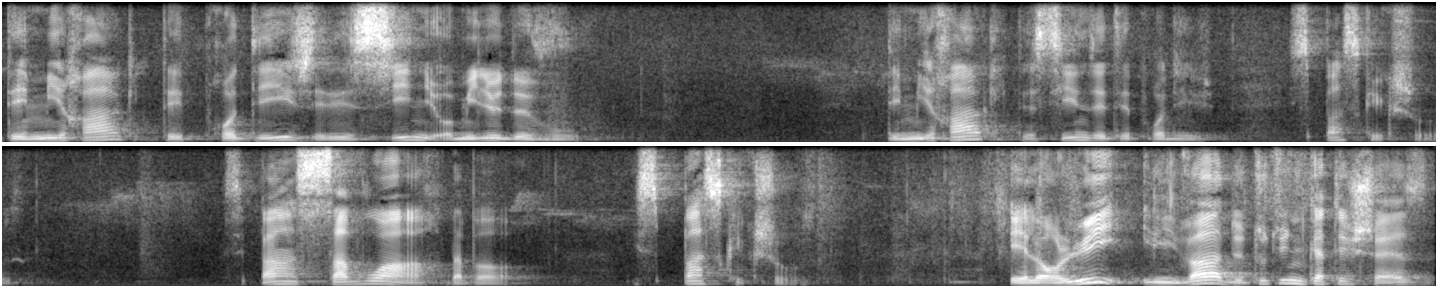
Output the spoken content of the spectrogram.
des miracles, des prodiges et des signes au milieu de vous. Des miracles, des signes et des prodiges. Il se passe quelque chose. Ce n'est pas un savoir d'abord. Il se passe quelque chose. Et alors lui, il va de toute une catéchèse.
